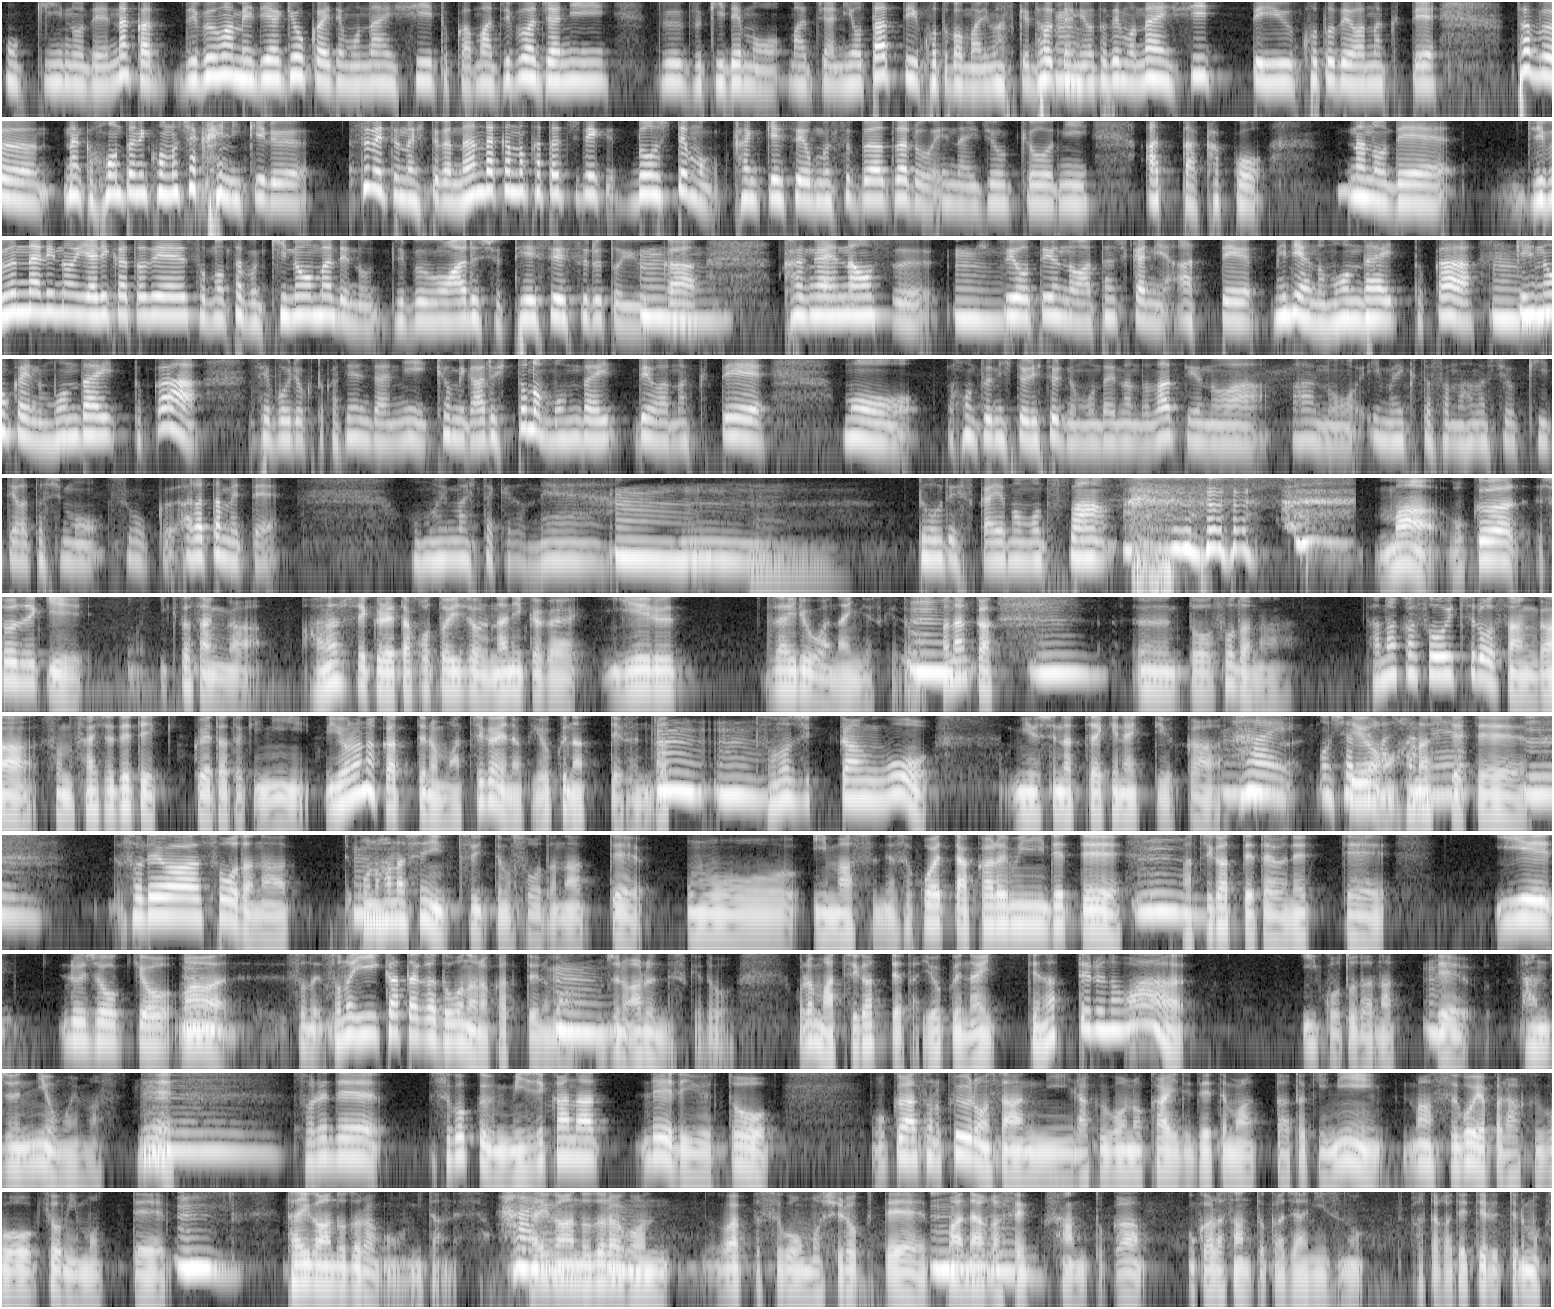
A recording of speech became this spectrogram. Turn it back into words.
大きいので、うん、なんか自分はメディア業界でもないしとか、まあ、自分はジャニーズ好きでも、まあ、ジャニオタっていう言葉もありますけど、うん、ジャニオタでもないしっていうことではなくて多分なんか本当にこの社会に生きる全ての人が何らかの形でどうしても関係性を結ばざるを得ない状況にあった過去。なので自分なりのやり方でその多分昨日までの自分をある種訂正するというか、うん、考え直す必要っていうのは確かにあって、メディアの問題とか、うん、芸能界の問題とか性暴力とかジェンダーに興味がある人の問題ではなくてもう本当に一人一人の問題なんだなっていうのはあの今生田さんの話を聞いて私もすごく改めて思いましたけどね。うんうんどうですか山本さん。まあ僕は正直生田さんが話してくれたこと以上の何かが言える材料はないんですけど、うん、まあ、なんか、うん、うんとそうだな。田中総一郎さんがその最初出てくれた時に世の中ってのは間違いなく良くなってるんだ、うんうん、その実感を見失っちゃいけないっていうか、はい、おっしゃってましたね。話してて、うん、それはそうだなってこの話についてもそうだなって思いますね。そこうやって明るみに出て、間違ってたよねって言える状況、まあそのその言い方がどうなのかっていうのももちろんあるんですけど、これは間違ってた良くないってなってるのはいいことだなって単純に思います。うん、でそれですごく身近な例で言うと僕はそのクーロンさんに落語の会で出てもらった時に、まあ、すごいやっぱ落語を興味持って、うん、タイガードラゴンを見たんですよ。はい、タイガードラゴンはやっぱすごい面白くて、うん、まあ、永瀬さんとか岡田さんとかジャニーズの方が出てるっていうのも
